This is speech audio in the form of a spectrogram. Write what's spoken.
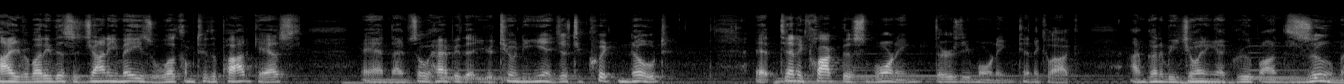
Hi, everybody. This is Johnny Mays. Welcome to the podcast. And I'm so happy that you're tuning in. Just a quick note at 10 o'clock this morning, Thursday morning, 10 o'clock, I'm going to be joining a group on Zoom,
